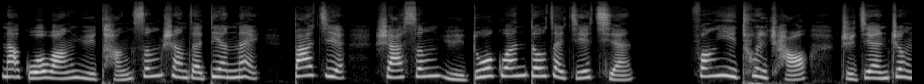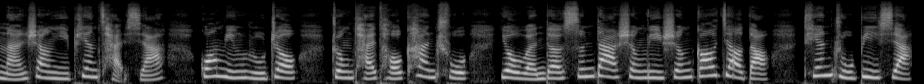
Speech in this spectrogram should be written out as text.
那国王与唐僧尚在殿内，八戒、沙僧与多官都在阶前。方一退朝，只见正南上一片彩霞，光明如昼。众抬头看处，又闻得孙大圣厉声高叫道：“天竺陛下，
